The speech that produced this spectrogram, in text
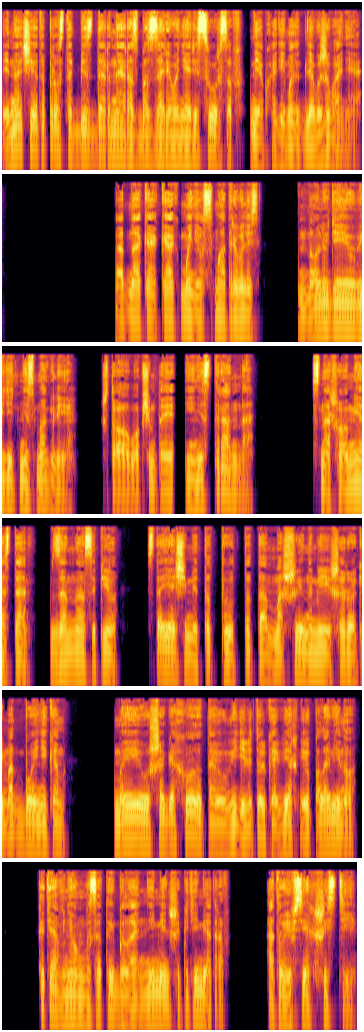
Иначе это просто бездарное разбазаривание ресурсов, необходимых для выживания. Однако, как мы не всматривались, но людей увидеть не смогли, что, в общем-то, и не странно. С нашего места, за насыпью, стоящими то тут, то там машинами и широким отбойником, мы у шагохода-то увидели только верхнюю половину, хотя в нем высоты было не меньше пяти метров, а то и всех шести.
